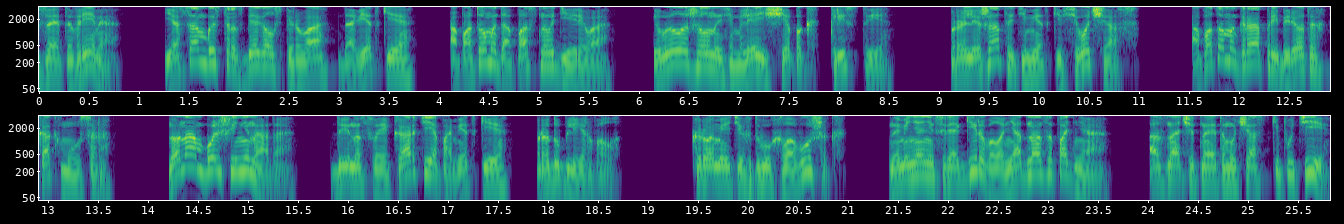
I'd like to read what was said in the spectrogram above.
За это время я сам быстро сбегал сперва до ветки, а потом и до опасного дерева и выложил на земле из щепок кресты. Пролежат эти метки всего час, а потом игра приберет их как мусор. Но нам больше не надо, да и на своей карте я пометки продублировал. Кроме этих двух ловушек, на меня не среагировала ни одна западня, а значит, на этом участке пути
